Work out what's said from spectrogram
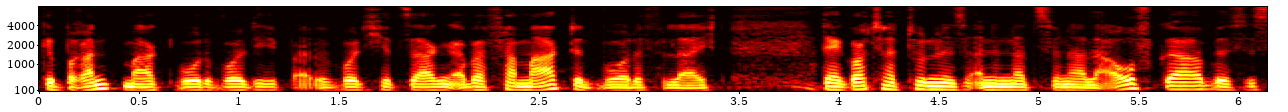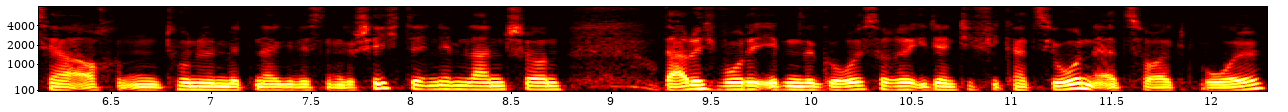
gebrandmarkt wurde, wollte ich, wollte ich jetzt sagen, aber vermarktet wurde vielleicht. Der Gotthardtunnel ist eine nationale Aufgabe. Es ist ja auch ein Tunnel mit einer gewissen Geschichte in dem Land schon. Dadurch wurde eben eine größere Identifikation erzeugt wohl.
